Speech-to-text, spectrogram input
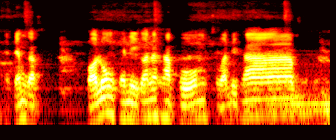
ไอแต้มกับขอลงแค่นี้ก่อนนะครับผม สวัสดีครับ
